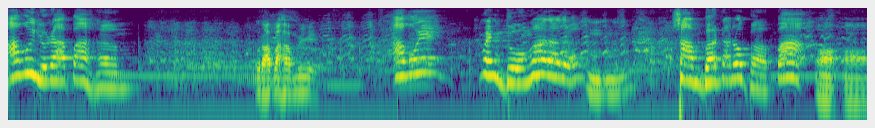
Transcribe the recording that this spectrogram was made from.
Aku ya ora paham. Ora paham piye? Iki meng donga ta, Tru? Heeh. Sambat karo bapak. Heeh.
